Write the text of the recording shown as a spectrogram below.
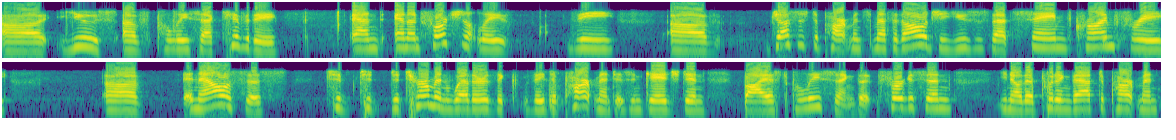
uh, use of police activity, and and unfortunately, the uh, Justice Department's methodology uses that same crime-free uh, analysis to to determine whether the the department is engaged in biased policing. That Ferguson, you know, they're putting that department,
